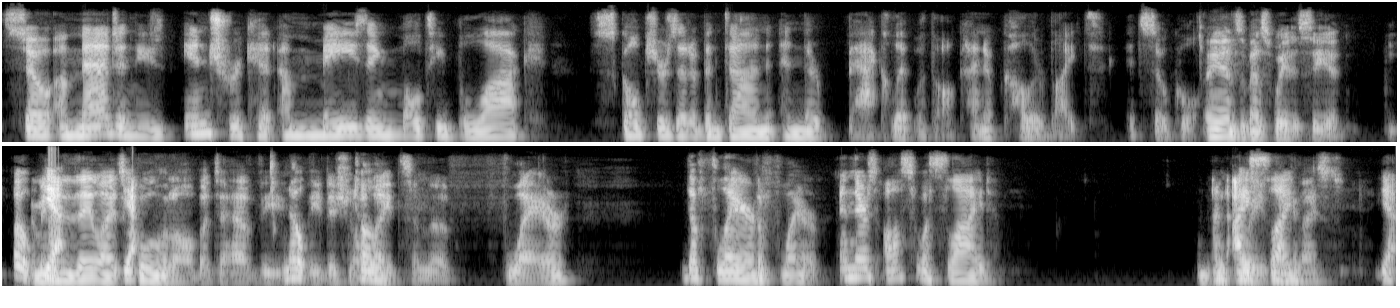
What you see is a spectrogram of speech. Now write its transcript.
So imagine these intricate, amazing multi-block sculptures that have been done, and they're backlit with all kind of colored lights. It's so cool. I think that's the best way to see it. Oh I mean, yeah, the daylight's yeah. cool and all, but to have the Nope, the additional totally. lights and the flare, the flare, the flare, and there's also a slide. An Wait, ice like slide. an ice Yeah,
